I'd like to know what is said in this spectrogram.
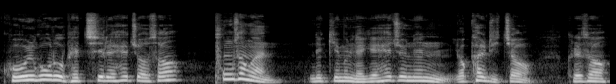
골고루 배치를 해줘서 풍성한 느낌을 내게 해주는 역할도 있죠. 그래서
